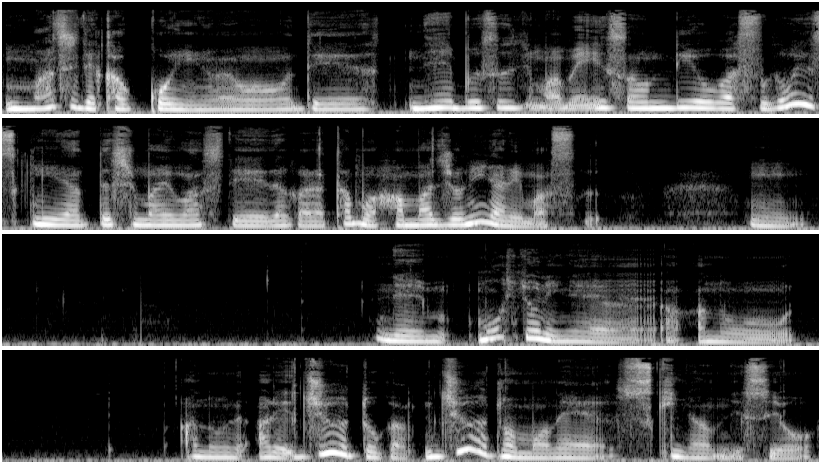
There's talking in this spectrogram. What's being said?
マジでかっこいいのよ。で、ね、ブス島メイソン・リオがすごい好きになってしまいまして、だから多分浜女になります。うん。で、もう一人ね、あの、あの、あれ、ジュートが、ジュートもね、好きなんですよ。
